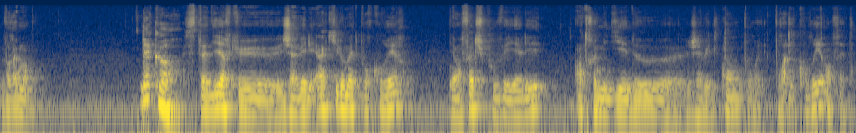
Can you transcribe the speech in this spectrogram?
vraiment. D'accord. C'est-à-dire que j'avais les 1 km pour courir, et en fait, je pouvais y aller entre midi et 2, j'avais le temps pour, pour aller courir, en fait.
